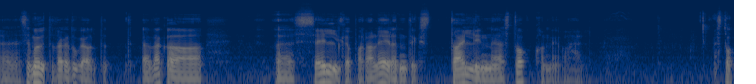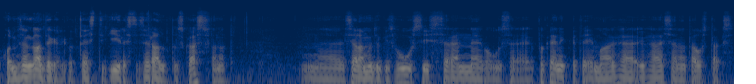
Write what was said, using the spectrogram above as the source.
äh, see mõjutab väga tugevalt, et väga selge paralleel on näiteks Tallinna ja Stockholmi vahel. Stockholmis on ka tegelikult hästi kiiresti see eraldatus kasvanud, seal on muidugi see uus sisseränne, kogu see põgenike teema ühe, ühe asjana taustaks,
